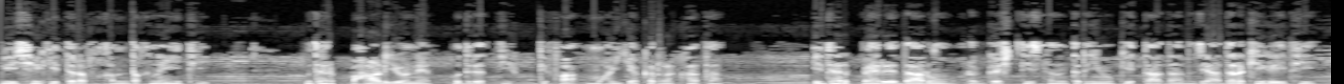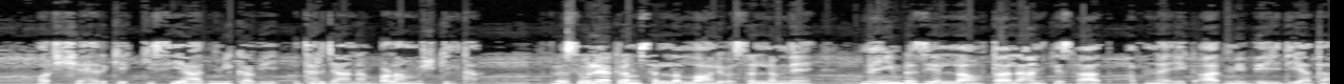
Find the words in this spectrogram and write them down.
پیچھے کی طرف خندق نہیں تھی۔ ادھر پہاڑیوں نے قدرتی دفاع مہیا کر رکھا تھا۔ ادھر پہرے داروں اور گشتی سنتریوں کی تعداد زیادہ رکھی گئی تھی اور شہر کے کسی آدمی کا بھی ادھر جانا بڑا مشکل تھا۔ رسول اکرم صلی اللہ علیہ وسلم نے نعیم رضی اللہ تعالی عنہ کے ساتھ اپنا ایک آدمی بھیج دیا تھا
